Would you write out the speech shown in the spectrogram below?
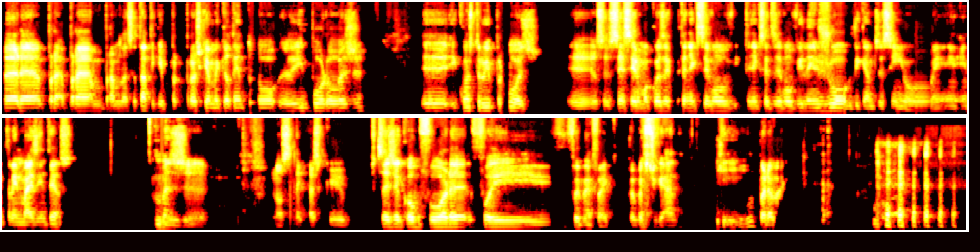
para, para, para, para a mudança tática e para, para, o esquema que ele tentou uh, impor hoje e construir para hoje. Uh, seja, sem ser uma coisa que tenha que, ser tenha que ser desenvolvida em jogo, digamos assim, ou em, em treino mais intenso. Mas não sei, acho que seja como for, foi, foi bem feito, foi bem jogado e uhum. parabéns.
